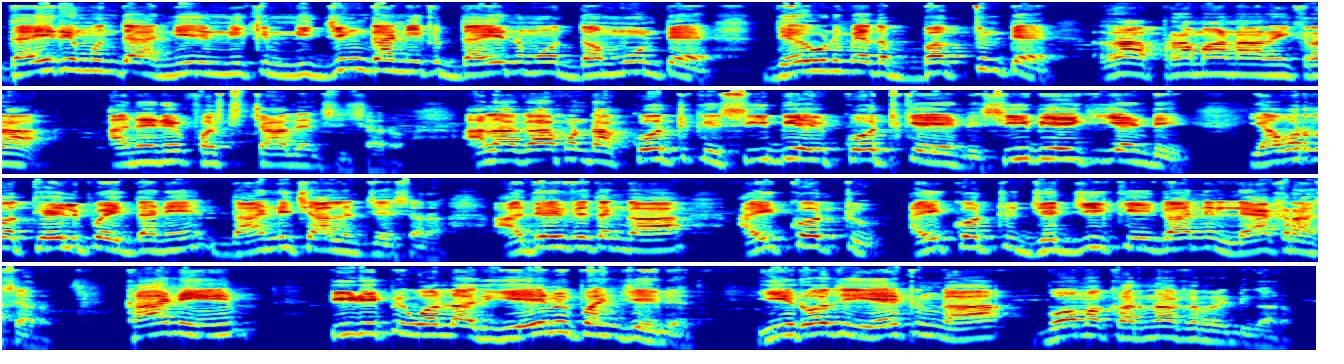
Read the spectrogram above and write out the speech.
ధైర్యం ఉందా నీ నీకు నిజంగా నీకు ధైర్యము, దమ్ము ఉంటే, దేవుడి మీద భక్తుంటే రా ప్రమాణానికి రా అనేది ఫస్ట్ ఛాలెంజ్ ఇచ్చారు. అలా కాకుండా కోర్టుకి సిబిఐ సీబీఐ వేయండి సీబీఐకి ఇవ్వండి ఎవరిదో తేలిపోయిద్దని దాన్ని ఛాలెంజ్ చేశారు. అదేవిధంగా హైకోర్టు, హైకోర్టు జడ్జికి కానీ లేఖ రాశారు. కానీ టీడీపీ వాళ్ళు అది ఏమి పని చేయలేదు. ఈరోజు ఏకంగా బోమ కరుణాకర్ రెడ్డి గారు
